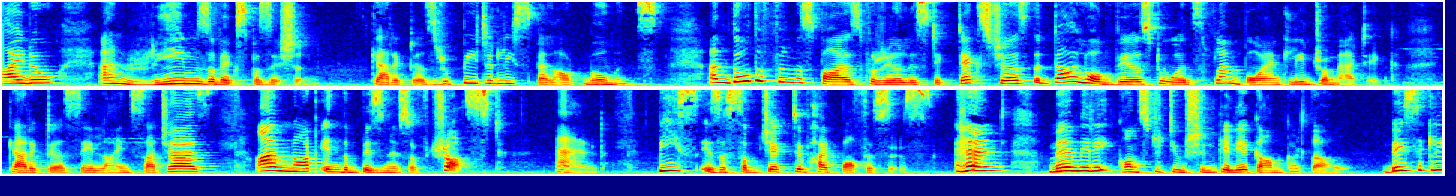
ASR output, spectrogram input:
Ido and reams of exposition. Characters repeatedly spell out moments. And though the film aspires for realistic textures, the dialogue veers towards flamboyantly dramatic. Characters say lines such as, I'm not in the business of trust, and peace is a subjective hypothesis, and मैं मेरी constitution के लिए काम करता हूँ. Basically,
